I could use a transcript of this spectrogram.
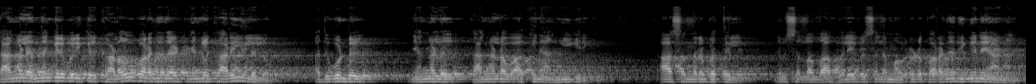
താങ്കൾ എന്തെങ്കിലും ഒരിക്കൽ കളവ് പറഞ്ഞതായിട്ട് ഞങ്ങൾക്കറിയില്ലല്ലോ അതുകൊണ്ട് ഞങ്ങൾ താങ്കളുടെ വാക്കിനെ അംഗീകരിക്കും. ആ സന്ദർഭത്തിൽ നബി സല്ലല്ലാഹു അലൈഹി വസ്ലം അവരോട് പറഞ്ഞത് ഇങ്ങനെയാണ്.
